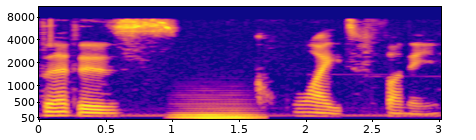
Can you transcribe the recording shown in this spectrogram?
That is quite funny.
